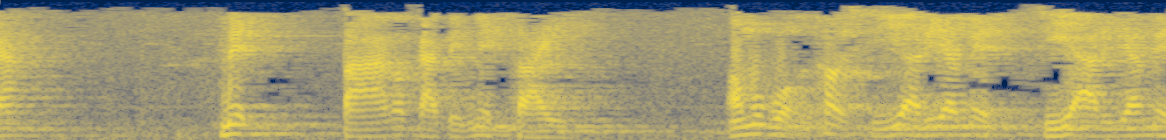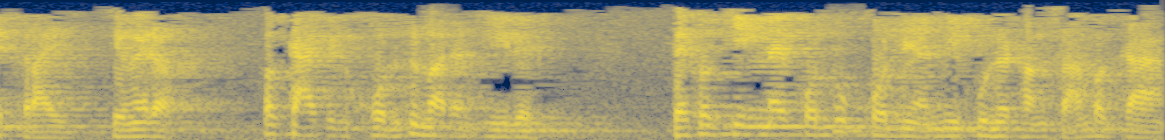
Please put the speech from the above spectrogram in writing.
ยะ เมตตาก็กลายเป็นเมตไตรเอามาบวกเข้าสีอริยเมตสีอริยเมตไตรใช่ไหมล่ะก็กลายเป็นคนขึ้นมาทันทีเลย แต่ความจริงในคนทุกคนเนี่ยมีคุณธรรมสามประการ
